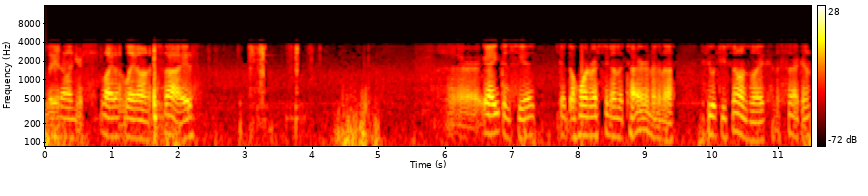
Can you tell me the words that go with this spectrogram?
Lay it on your slide lay it on its side. Yeah, you can see it. Got the horn resting on the tire, and I'm gonna see what she sounds like in a second.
